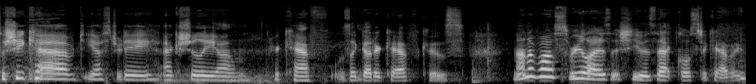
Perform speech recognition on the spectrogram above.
So she calved yesterday. Actually, um, her calf was a gutter calf because none of us realized that she was that close to calving.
